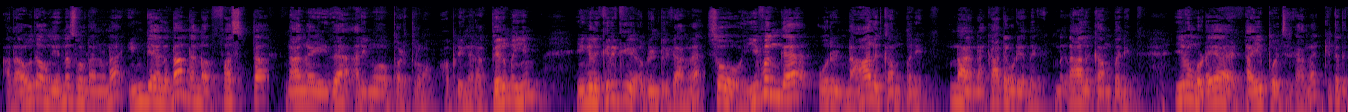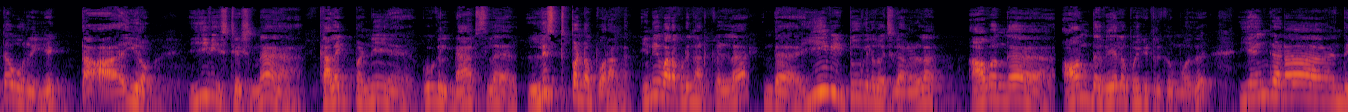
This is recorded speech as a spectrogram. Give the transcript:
அதாவது அவங்க என்ன சொல்றாங்கன்னா இந்தியாவில் தான் நாங்கள் ஃபர்ஸ்டா நாங்கள் இதை அறிமுகப்படுத்துறோம் அப்படிங்கிற பெருமையும் எங்களுக்கு இருக்கு அப்படின்ட்டு இருக்காங்க ஸோ இவங்க ஒரு நாலு கம்பெனி நான் நான் காட்டக்கூடிய அந்த நாலு கம்பெனி இவங்களுடைய டைப் வச்சிருக்காங்க. கிட்டத்தட்ட ஒரு எட்டாயிரம் இவி ஸ்டேஷனை கலெக்ட் பண்ணி கூகுள் மேப்ஸ்ல லிஸ்ட் பண்ண போறாங்க. இனி வரக்கூடிய நாட்கள்ல இந்த இவி டூ வீலர் வச்சிருக்காங்கல்ல அவங்க ஆன் த வேல போய்கிட்டு இருக்கும்போது எங்கடா இந்த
